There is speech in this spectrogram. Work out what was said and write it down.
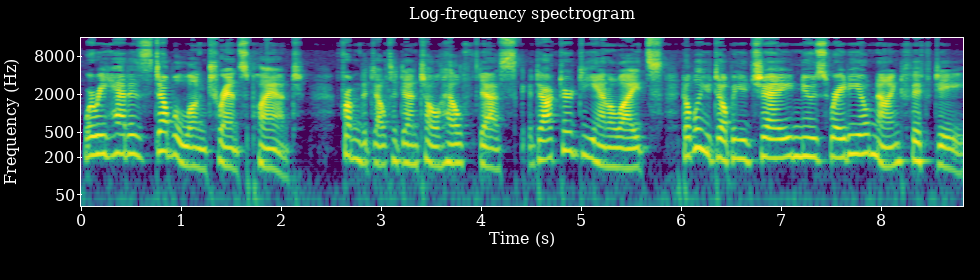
where he had his double lung transplant. From the Delta Dental Health Desk, Dr. Deanna Lites, WWJ News Radio 950.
